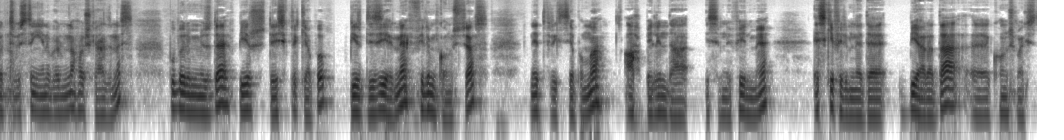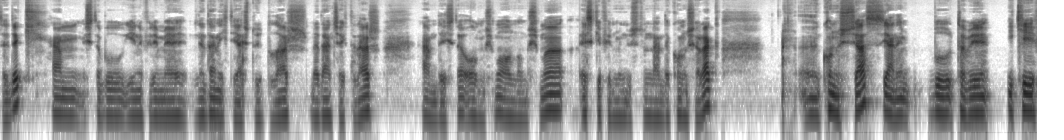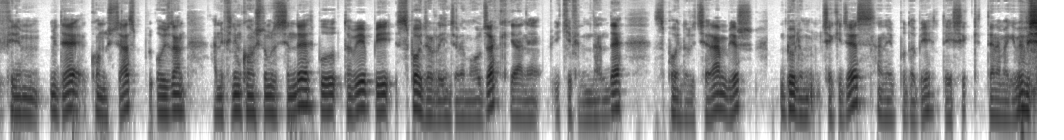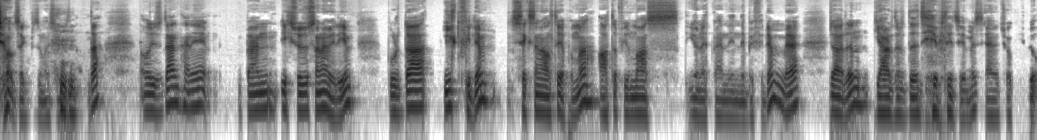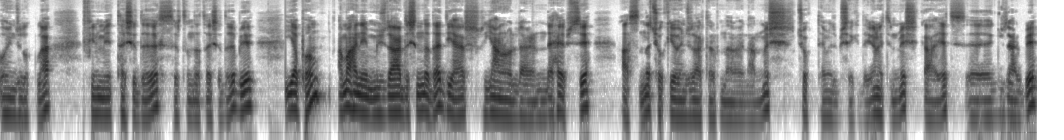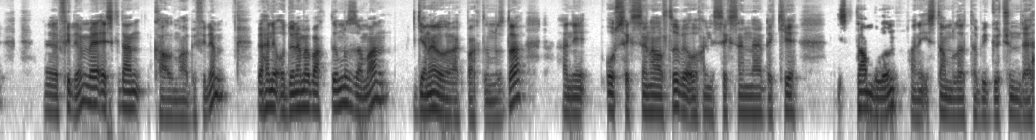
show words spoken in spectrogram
Pilot Twist'in yeni bölümüne hoş geldiniz. Bu bölümümüzde bir değişiklik yapıp bir dizi yerine film konuşacağız. Netflix yapımı Ah Belinda isimli filmi eski filmle de bir arada e, konuşmak istedik. Hem işte bu yeni filme neden ihtiyaç duydular, neden çektiler hem de işte olmuş mu olmamış mı eski filmin üstünden de konuşarak e, konuşacağız. Yani bu tabii iki filmi de konuşacağız. O yüzden hani film konuştuğumuz için de bu tabii bir spoilerlı inceleme olacak. Yani iki filmden de spoiler içeren bir bölüm çekeceğiz. Hani bu da bir değişik deneme gibi bir şey olacak bizim açımızdan da. O yüzden hani ben ilk sözü sana vereyim. Burada ilk film 86 yapımı Atıf Yılmaz yönetmenliğinde bir film ve Car'ın yardırdığı diyebileceğimiz yani çok bir oyunculukla filmi taşıdığı, sırtında taşıdığı bir yapım. Ama hani Müjdar dışında da diğer yan rollerinde hepsi aslında çok iyi oyuncular tarafından oynanmış. Çok temiz bir şekilde yönetilmiş. Gayet e, güzel bir e, film ve eskiden kalma bir film. Ve hani o döneme baktığımız zaman genel olarak baktığımızda hani o 86 ve o hani 80'lerdeki İstanbul'un hani İstanbul'a tabii göçünde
